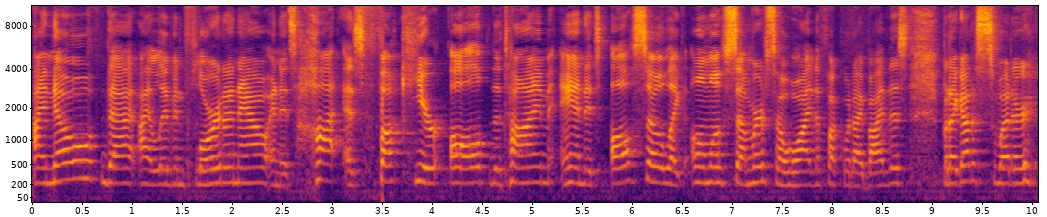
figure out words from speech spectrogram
I know that I live in Florida now and it's hot as fuck here all the time and it's also like almost summer so why the fuck would I buy this? But I got a sweater.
